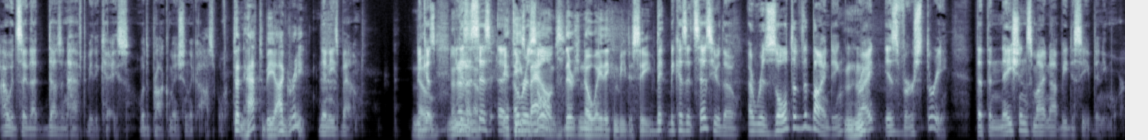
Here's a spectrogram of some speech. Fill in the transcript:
I would say that doesn't have to be the case with the proclamation of the gospel. Doesn't have to be. I agree. Then he's bound. No, Because- no, no, because no, it no. says a- if he's result- bound, there's no way they can be deceived. Be- because it says here though, a result of the binding, Mm-hmm. right, is verse 3. that the nations might not be deceived anymore.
